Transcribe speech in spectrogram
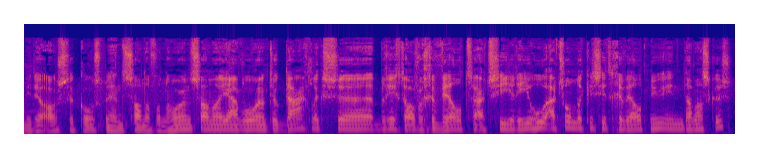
Midden-Oosten-correspondent Sanne van Hoorn. Sanne, ja, we horen natuurlijk dagelijks uh, berichten over geweld uit Syrië. Hoe uitzonderlijk is dit geweld nu in Damascus?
